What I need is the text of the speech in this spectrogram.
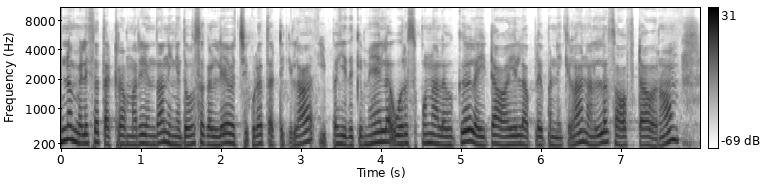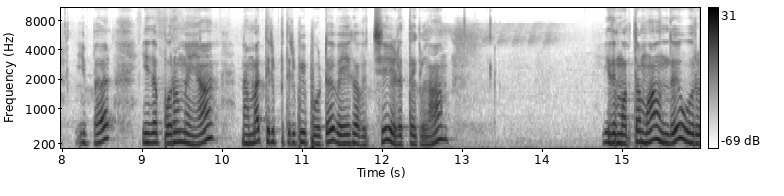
இன்னும் மெலிசாக தட்டுற மாதிரி இருந்தால் நீங்கள் தோசைக்கல்லே வச்சு கூட தட்டிக்கலாம். இப்போ இதுக்கு மேலே ஒரு ஸ்பூன் அளவுக்கு லைட்டாக ஆயில் அப்ளை பண்ணிக்கலாம். நல்லா சாஃப்டாக வரும். இப்போ இதை பொறுமையாக நம்ம திருப்பி திருப்பி போட்டு வேக வச்சு எடுத்துக்கலாம். இது மொத்தமாக வந்து ஒரு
